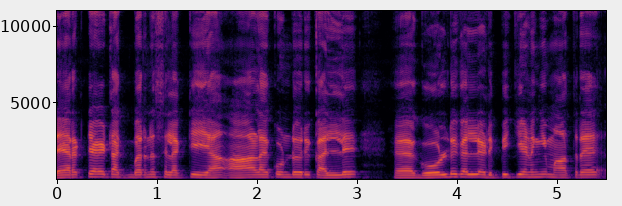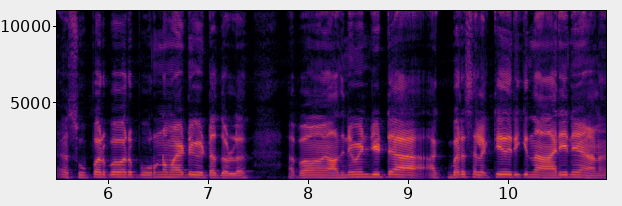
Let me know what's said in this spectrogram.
ഡയറക്റ്റായിട്ട് അക്ബറിനെ സെലക്ട് ചെയ്യുക ആളെ കൊണ്ട് ഒരു കല്ല് ഗോൾഡ് കല്ല് അടുപ്പിക്കുകയാണെങ്കിൽ മാത്രമേ സൂപ്പർ പവർ പൂർണമായിട്ട് കിട്ടത്തുള്ളൂ. അപ്പോൾ അതിനു വേണ്ടിയിട്ട് അക്ബർ സെലക്ട് ചെയ്തിരിക്കുന്ന ആര്യനെയാണ്.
